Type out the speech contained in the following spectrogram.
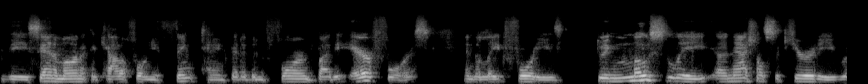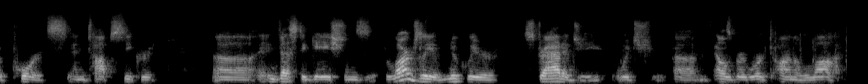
the Santa Monica, California think tank that had been formed by the Air Force in the late 40s, doing mostly uh, national security reports and top secret uh, investigations, largely of nuclear strategy, which um, Ellsberg worked on a lot.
